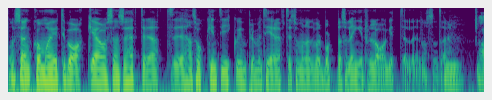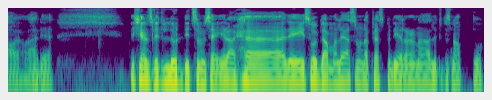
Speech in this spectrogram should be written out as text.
Och sen kom han ju tillbaka och sen så hette det att eh, hans hockey inte gick att implementera eftersom han hade varit borta så länge från laget eller något sånt där mm. Ja, det Det känns lite luddigt som du säger där eh, Det är så ibland man läser de där pressmeddelandena lite för snabbt och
